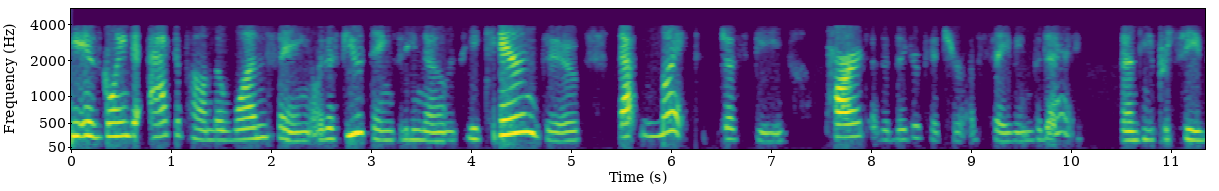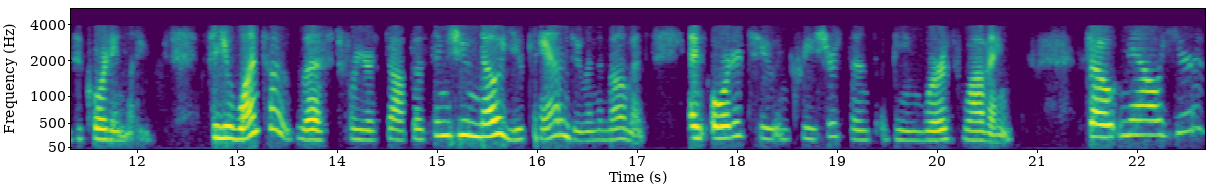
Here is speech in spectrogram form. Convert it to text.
he is going to act upon the one thing or the few things that he knows he can do that might just be part of the bigger picture of saving the day. And he proceeds accordingly. So you want to list for yourself those things you know you can do in the moment in order to increase your sense of being worth loving. So now here's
